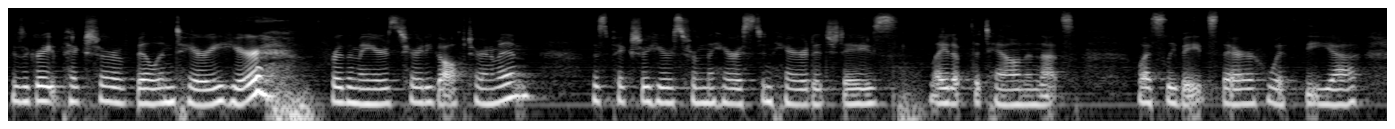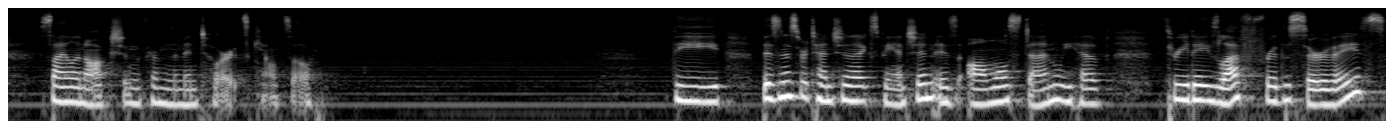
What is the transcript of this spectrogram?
There's a great picture of Bill and Terry here for the Mayor's Charity Golf Tournament. This picture here is from the Harriston Heritage Days, Light Up the Town, and that's Wesley Bates there with the uh, silent auction from the Minto Arts Council. The business retention and expansion is almost done. We have three days left for the surveys.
